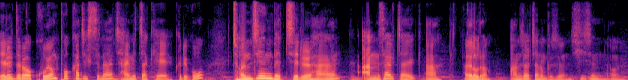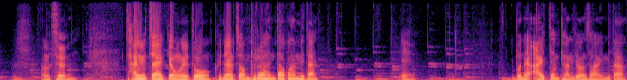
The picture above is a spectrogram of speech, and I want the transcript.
예를 들어 고연포 카직스나 캐 그리고 전진 배치를 한 암살자의 아 암살자는 무슨 시즌 어 아무튼 잠입자의 경우에도 그냥 점프를 한다고 합니다. 예. 이번에 아이템 변경 사항입니다.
